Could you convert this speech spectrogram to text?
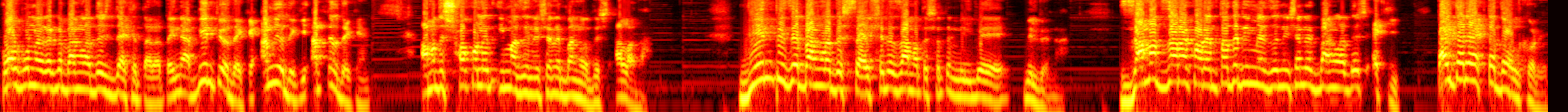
কল্পনার একটা বাংলাদেশ দেখে তারা, তাই না? বিএনপিও দেখে, আমিও দেখি, আপনিও দেখেন। আমাদের সকলের ইমাজিনেশনের বাংলাদেশ আলাদা। বিএনপি যে বাংলাদেশ চায়, সেটা জামাতের সাথে মিলবে মিলবে না। জামাত যারা করেন, তাদের ইমাজিনেশনের বাংলাদেশ একই। তাই তারা একটা দল করে।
